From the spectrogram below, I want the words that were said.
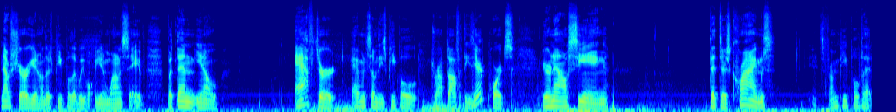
Now, sure, you know, there's people that we you know, want to save, but then you know, after having some of these people dropped off at these airports, you're now seeing that there's crimes. It's from people that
